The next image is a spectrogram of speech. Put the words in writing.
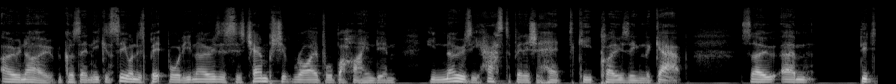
"Oh no," because then he can see on his pit board, he knows it's his championship rival behind him. He knows he has to finish ahead to keep closing the gap. So, um, did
